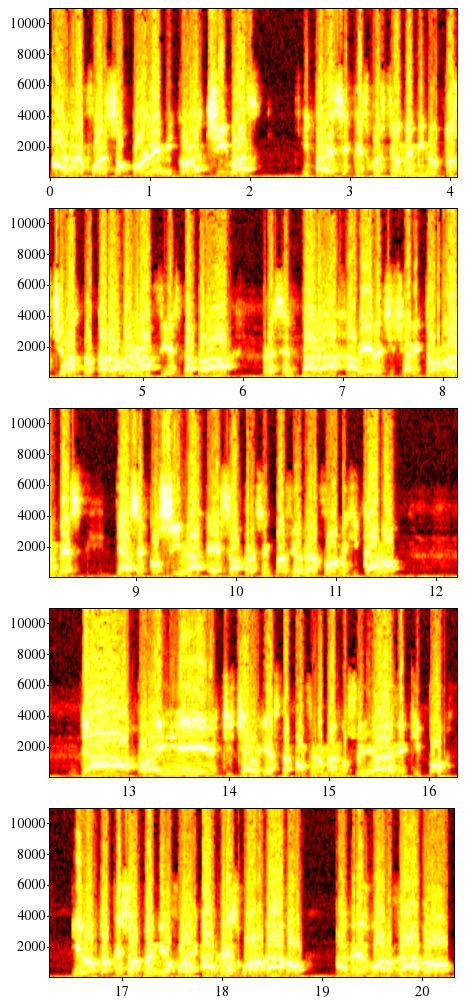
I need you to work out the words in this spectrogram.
al refuerzo polémico las Chivas, y parece que es cuestión de minutos. Chivas prepara una gran fiesta para presentar a Javier el Chicharito Hernández. Ya se cocina esa presentación en el fútbol mexicano. Ya por ahí eh, Chicharo ya está confirmando su llegada al equipo. Y el otro que sorprendió fue Andrés Guardado. Andrés Guardado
